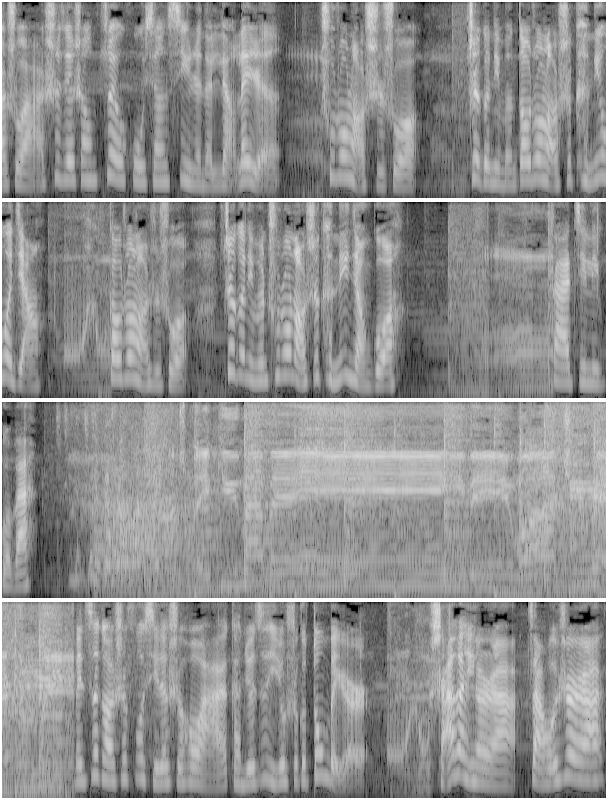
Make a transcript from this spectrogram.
话说啊，世界上最互相信任的两类人，初中老师说这个你们高中老师肯定会讲，高中老师说这个你们初中老师肯定讲过，大家经历过吧？每次考试复习的时候啊，感觉自己就是个东北人儿。啥玩意儿啊？咋回事啊？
